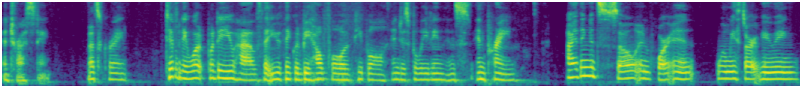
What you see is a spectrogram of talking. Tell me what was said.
and trusting. That's great. Tiffany, what, what do you have that you think would be helpful with people in just believing and, and praying? I think it's so important when we start viewing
